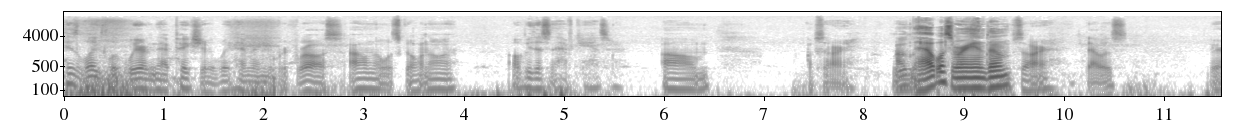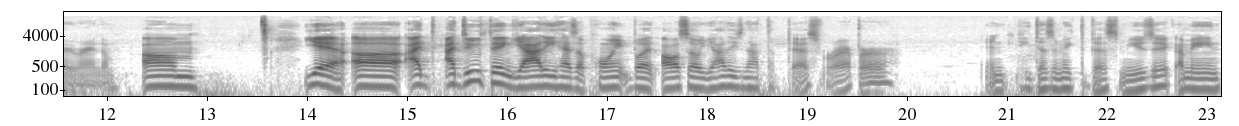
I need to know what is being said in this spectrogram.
his legs look weird in that picture with him and Rick Ross. I don't know what's going on. I hope he doesn't have cancer. Um, I'm sorry. I'm, That was random. I'm sorry. That was very random. Um, yeah. Uh, I I do think Yachty has a point, but also Yachty's not the best rapper, and he doesn't make the best music. I mean,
